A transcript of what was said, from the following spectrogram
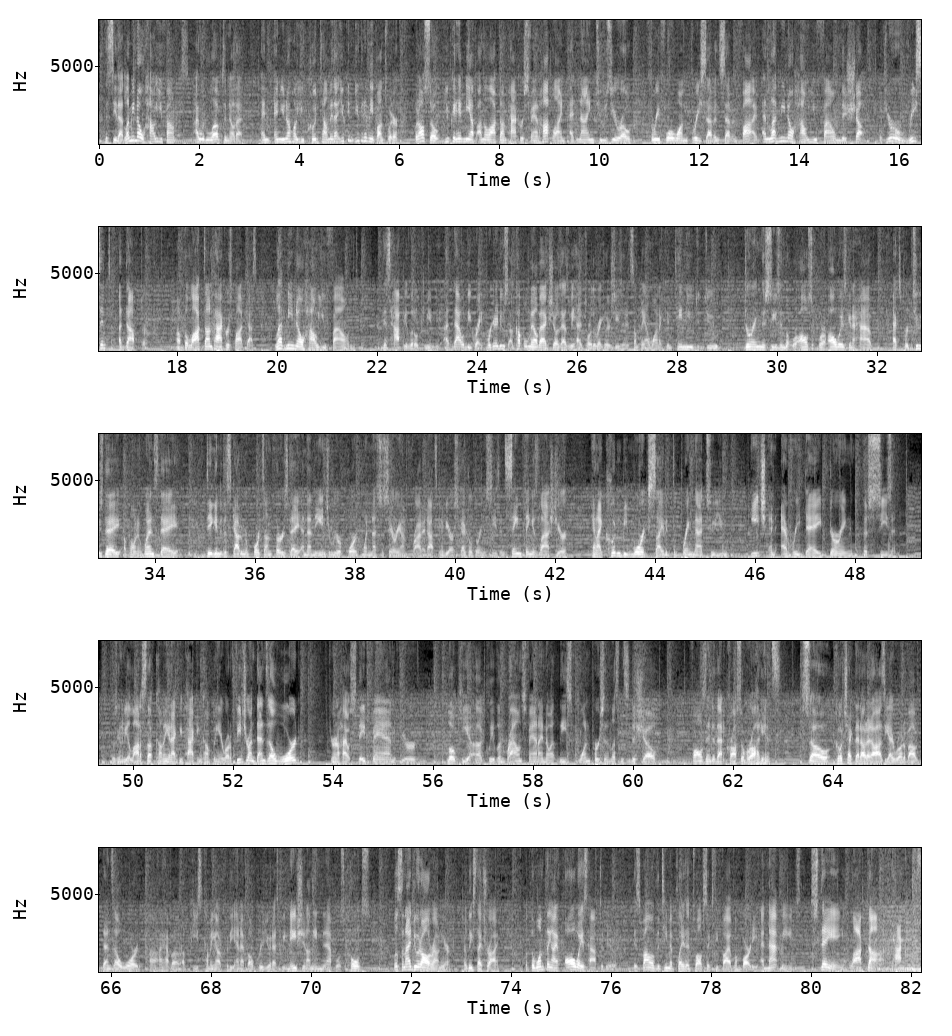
to see that. Let me know how you found us. I would love to know that. And and you know how you could tell me that? You can you can hit me up on Twitter, but also you could hit me up on the Locked On Packers fan hotline at 920-341-3775 and let me know how you found this show. If you're a recent adopter of the Locked On Packers podcast, let me know how you found this happy little community. Uh, that would be great. We're going to do a couple mailbag shows as we head toward the regular season. It's something I want to continue to do during the season, but we're also we're always going to have Expert Tuesday, Opponent Wednesday, dig into the scouting reports on Thursday, and then the injury report when necessary on Friday. That's going to be our schedule during the season. Same thing as last year, and I couldn't be more excited to bring that to you each and every day during the season. There's going to be a lot of stuff coming at Acme Packing Company. I wrote a feature on Denzel Ward. If you're an Ohio State fan, if you're low key a Cleveland Browns fan, I know at least one person listens to this show falls into that crossover audience. So go check that out at Ozzy. I wrote about Denzel Ward. Uh, I have a, a, piece coming out for the NFL preview at SB Nation on the Indianapolis Colts. Listen, I do it all around here. At least I try. But the one thing I always have to do is follow the team that plays at 1265 Lombardi, and that means staying locked on Packers.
